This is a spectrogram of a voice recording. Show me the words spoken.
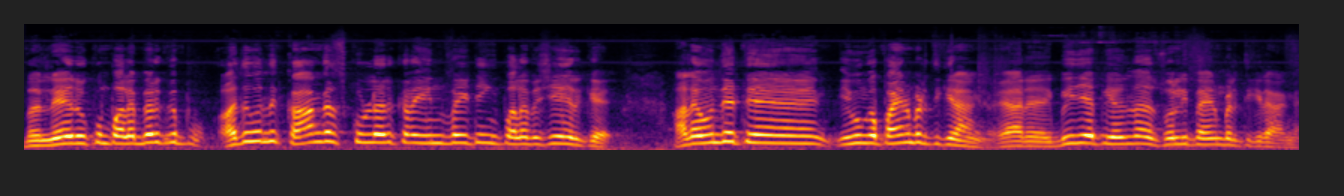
நேருக்கும் பல பேருக்கு அது வந்து காங்கிரஸ்குள்ளே இருக்கிற இன்வைட்டிங் பல விஷயம் இருக்குது அதை வந்து இவங்க பயன்படுத்திக்கிறாங்க. யார் பிஜேபி வந்து அதை சொல்லி பயன்படுத்திக்கிறாங்க.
